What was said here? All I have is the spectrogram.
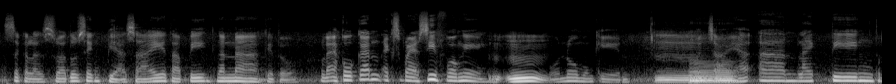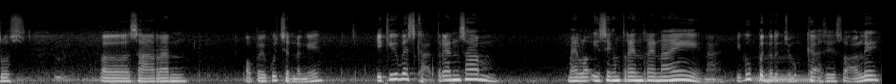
segala sesuatu yang biasa tapi ngena gitu. Lek aku kan ekspresif wonge. Mm-mm. Ngono mungkin. Hmm. Pencahayaan, lighting, terus eh, saran apa iku jenenge? Iki wis gak tren sam. Meloki sing tren-tren ae. Nah, iku bener juga sih soalnya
